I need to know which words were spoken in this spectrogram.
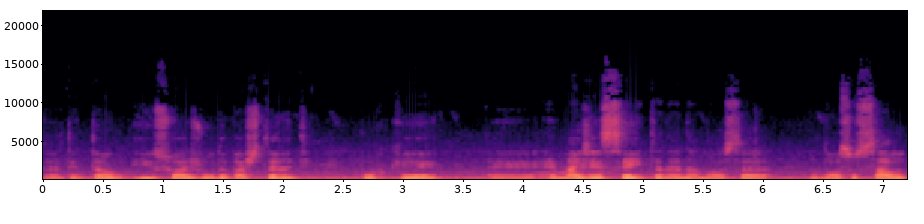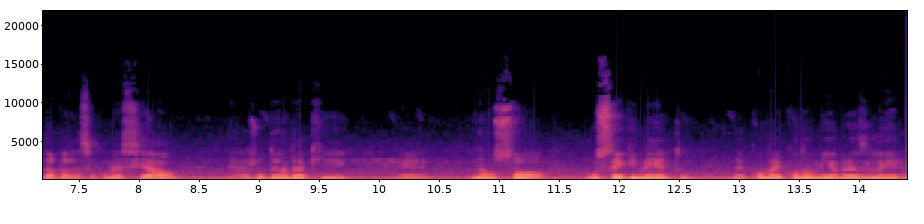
Certo? Então, isso ajuda bastante porque é, é mais receita né, na nossa, no nosso saldo da balança comercial, né, ajudando aqui é, não só o segmento, né, como a economia brasileira.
